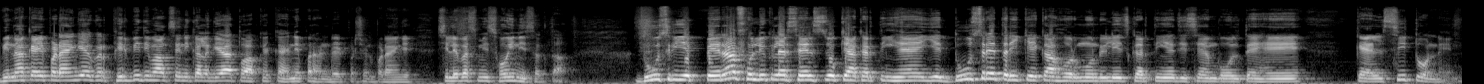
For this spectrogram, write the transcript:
बिना कहे पढ़ाएँगे, अगर फिर भी दिमाग से निकल गया तो आपके कहने पर हंड्रेड परसेंट पढ़ाएँगे। सिलेबस मिस हो ही नहीं सकता। दूसरी, ये पेराफोलिकुलर सेल्स जो क्या करती हैं, ये दूसरे तरीके का हार्मोन रिलीज़ करती हैं, जिसे हम बोलते हैं कैल्सिटोनिन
